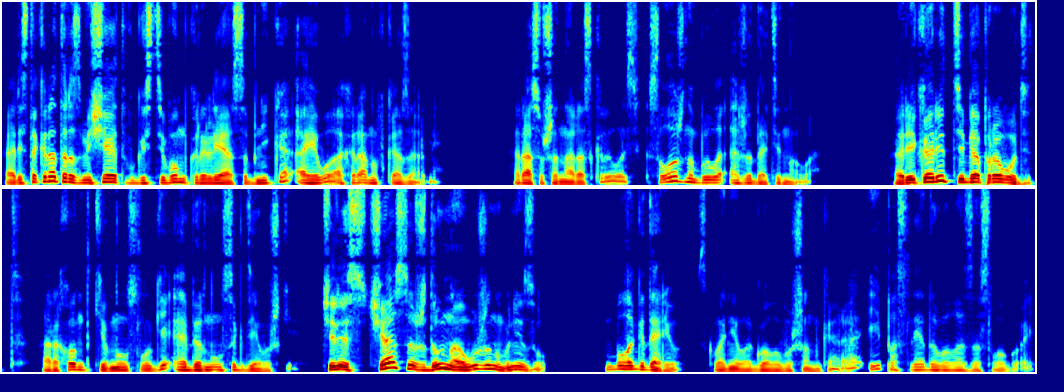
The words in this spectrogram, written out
Аристократы размещают в гостевом крыле особняка, а его охрану в казарме. Раз уж она раскрылась, сложно было ожидать иного. «Рикарит тебя проводит», — Архонт кивнул слуге и обернулся к девушке. «Через час жду на ужин внизу». «Благодарю», — склонила голову Шанкара и последовала за слугой.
